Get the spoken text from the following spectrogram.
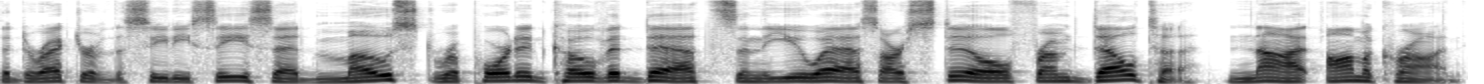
The director of the CDC said most reported COVID deaths in the U.S. are still from Delta, not Omicron.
